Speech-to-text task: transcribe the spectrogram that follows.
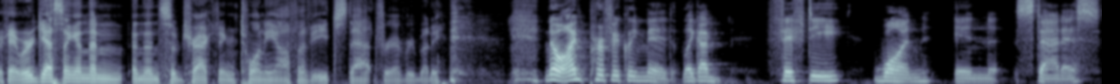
Okay, we're guessing and then and then subtracting twenty off of each stat for everybody. No, I'm perfectly mid. Like I'm 51 in status,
